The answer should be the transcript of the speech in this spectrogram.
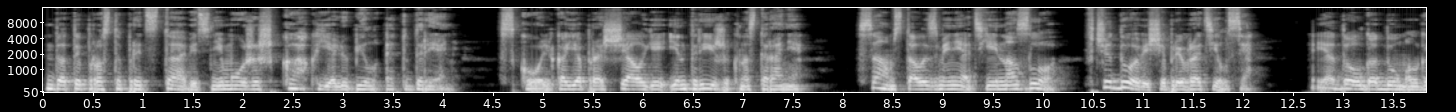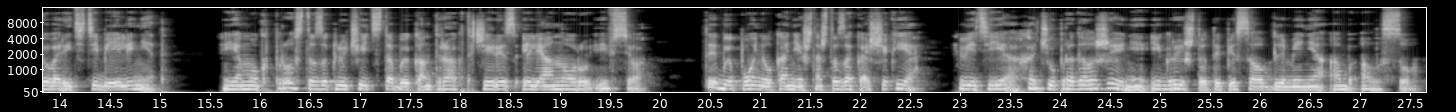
Да ты просто представить не можешь, как я любил эту дрянь. Сколько я прощал ей интрижек на стороне. Сам стал изменять ей на зло, в чудовище превратился. Я долго думал, говорить тебе или нет. Я мог просто заключить с тобой контракт через Элеонору и все. Ты бы понял, конечно, что заказчик я. Ведь я хочу продолжение игры, что ты писал для меня об Алсу.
